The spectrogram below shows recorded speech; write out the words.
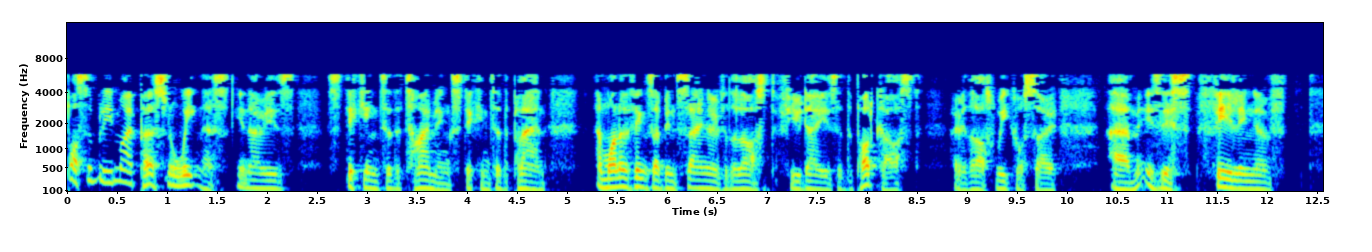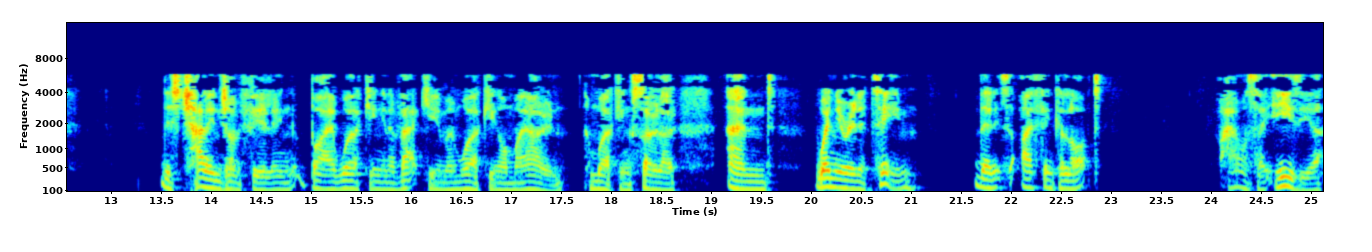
possibly my personal weakness, you know, is sticking to the timing, sticking to the plan. And one of the things I've been saying over the last few days of the podcast over the last week or so um, is this feeling of this challenge I'm feeling by working in a vacuum and working on my own and working solo. And when you're in a team, then it's, I think, a lot, I don't want to say easier,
